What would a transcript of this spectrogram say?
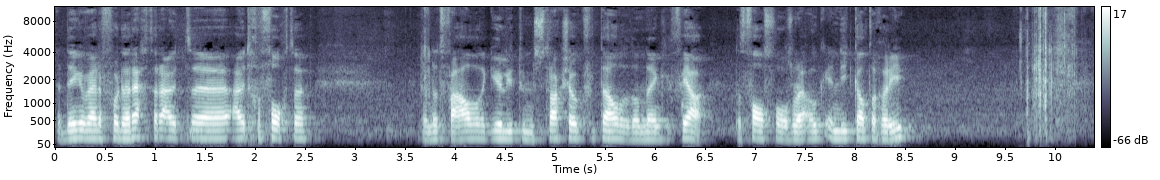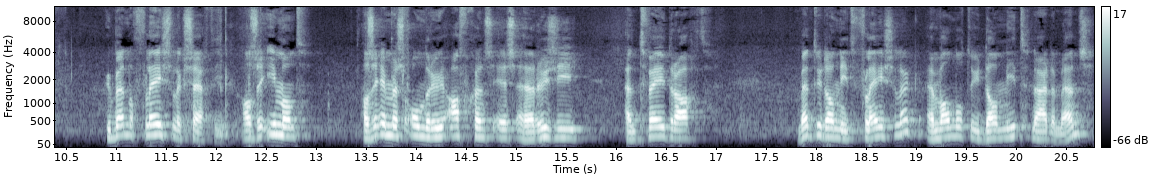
Dingen werden voor de rechter uit, uh, uitgevochten. En dat verhaal wat ik jullie toen straks ook vertelde, dan denk ik van ja, dat valt volgens mij ook in die categorie. U bent nog vleeselijk, zegt hij. Als er iemand, als er immers onder u afgunst is en ruzie en tweedracht, bent u dan niet vleeselijk en wandelt u dan niet naar de mens?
